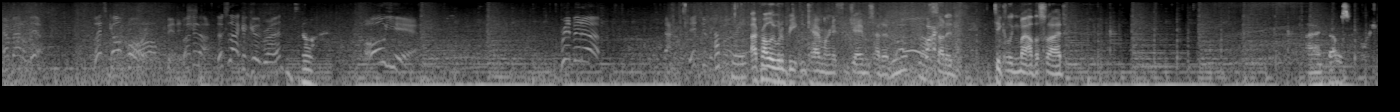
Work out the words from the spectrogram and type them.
How about a lift? Let's go for All it. finished. Buck it up. Looks like a good run. No. Oh yeah. Rip it up. Ah, should be fun. Upgrade. I probably would have beaten Cameron if James had Unit a, lost. started tickling my other side. That was annoying.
